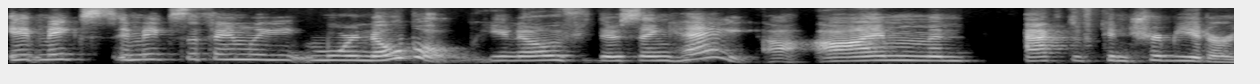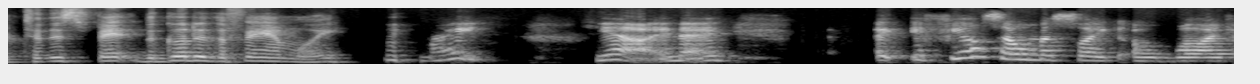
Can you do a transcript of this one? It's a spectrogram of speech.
it makes it makes the family more noble you know if they're saying hey i'm an active contributor to this fa- the good of the family right yeah and I, it feels almost like oh well i've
